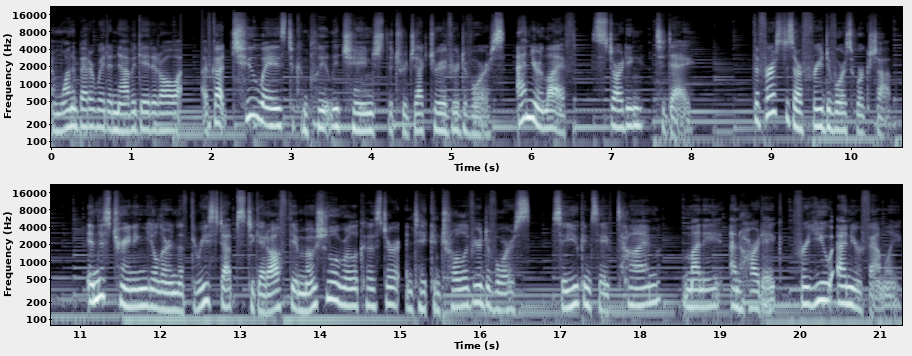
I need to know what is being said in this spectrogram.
and want a better way to navigate it all, I've got two ways to completely change the trajectory of your divorce and your life starting today. The first is our free divorce workshop. In this training, you'll learn the three steps to get off the emotional roller coaster and take control of your divorce so you can save time, money, and heartache for you and your family.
